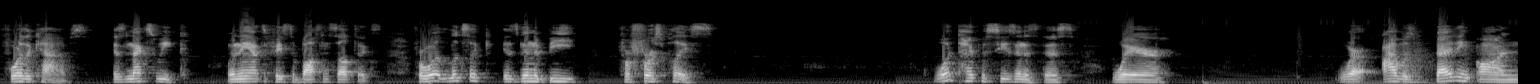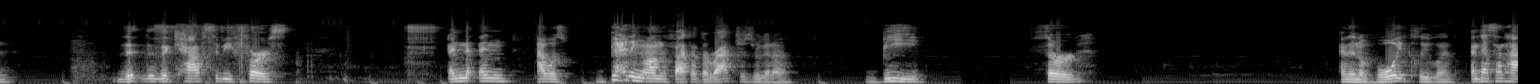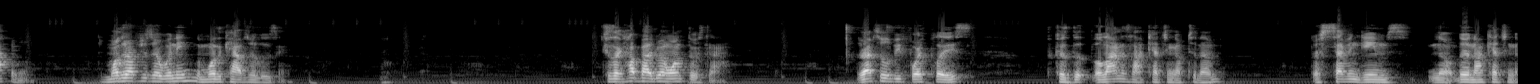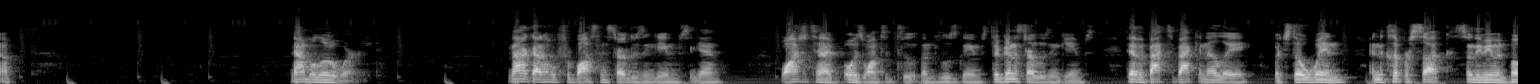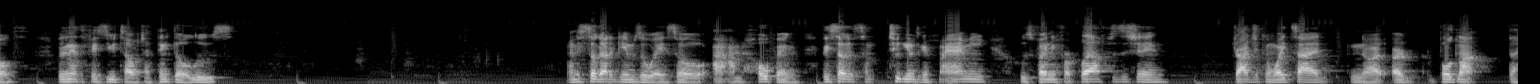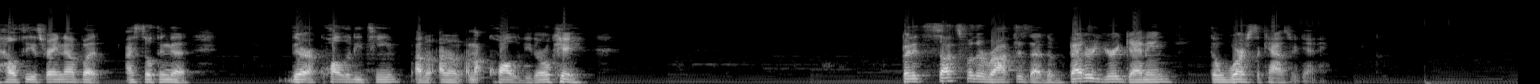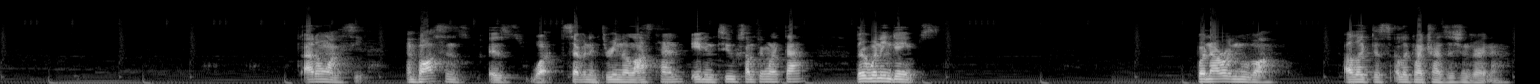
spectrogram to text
for the Cavs is next week when they have to face the Boston Celtics for what looks like is going to be for first place. What type of season is this where where I was betting on the, the, the Cavs to be first and and I was betting on the fact that the Raptors were going to be third, and then avoid Cleveland, and that's not happening. The more the Raptors are winning, the more the Cavs are losing. She's like, how bad do I want those now? The Raptors will be fourth place because the, the line is not catching up to them. There's seven games. No, they're not catching up. Now I'm a little worried. Now I gotta hope for Boston to start losing games again. Washington, I've always wanted to, them to lose games. They're gonna start losing games. They have a back-to-back in LA, which they'll win, and the Clippers suck, so they may win both. But then they have to face Utah, which I think they'll lose. And they still got games away, so I- am hoping they still got some two games against Miami, who's fighting for a playoff positioning. Dragic and Whiteside, you know, are, both not the healthiest right now, but I still think that they're a quality team. I don't, I don't, I'm not quality. They're okay. But it sucks for the Raptors that the better you're getting, the worse the Cavs are getting. I don't want to see that. And Boston is what seven and three in the last 10, 8 and two, something like that. They're winning games. But now we're gonna move on. I like this. I like my transitions right now.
